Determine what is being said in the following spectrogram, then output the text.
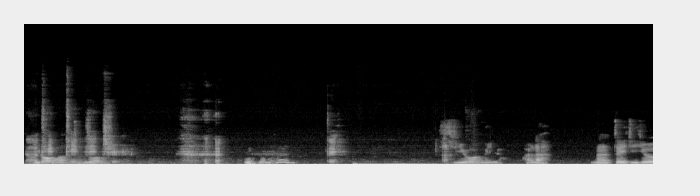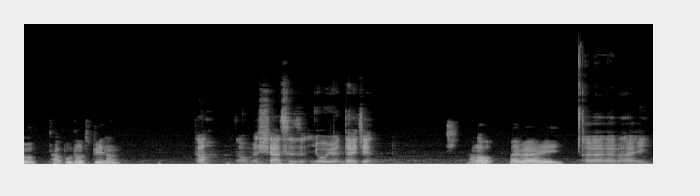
然后听听进去。对，希望有好了，那这一集就差不多到这边了。好，那我们下次有缘再见。好喽，拜拜，拜拜拜拜。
